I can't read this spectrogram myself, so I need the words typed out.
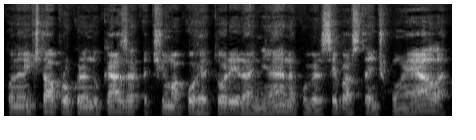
quando a gente estava procurando casa, tinha uma corretora iraniana, conversei bastante com ela.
